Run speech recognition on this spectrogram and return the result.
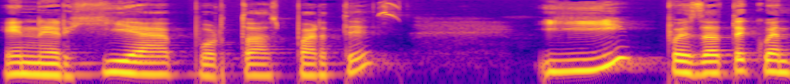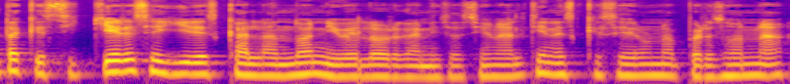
energía por todas partes. Y pues date cuenta que si quieres seguir escalando a nivel organizacional, tienes que ser una persona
